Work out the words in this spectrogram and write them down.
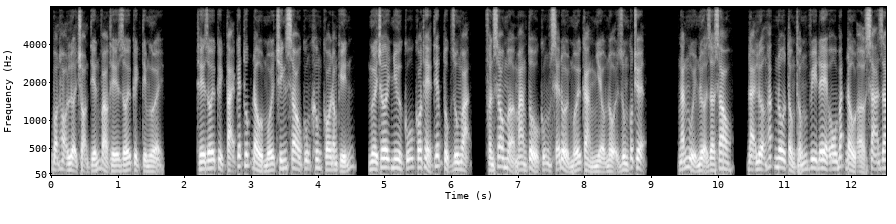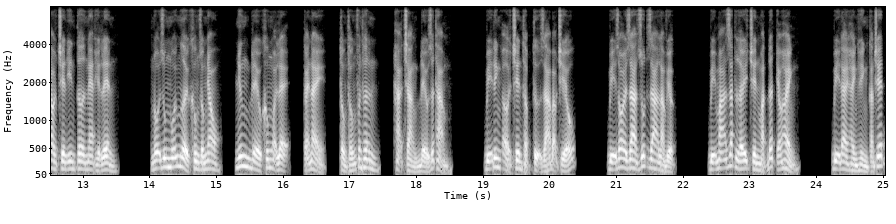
bọn họ lựa chọn tiến vào thế giới kịch tìm người. Thế giới kịch tại kết thúc đầu mối chính sau cũng không có đóng kín, người chơi như cũ có thể tiếp tục dung loạn, phần sau mở mang tổ cũng sẽ đổi mới càng nhiều nội dung cốt truyện. Ngắn ngủi nửa giờ sau, đại lượng hắc nô tổng thống video bắt đầu ở xã giao trên internet hiện lên. Nội dung mỗi người không giống nhau nhưng đều không ngoại lệ, cái này, tổng thống phân thân, hạ tràng đều rất thảm. Bị đinh ở trên thập tự giá bạo chiếu. Bị roi ra rút ra làm việc. Bị mã dắt lấy trên mặt đất kéo hành. Bị đài hành hình cắn chết.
